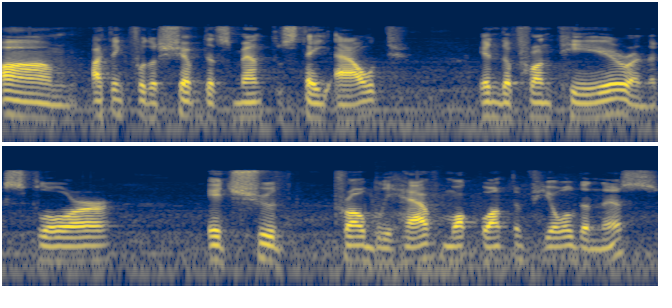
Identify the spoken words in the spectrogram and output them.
Um, I think for the ship that's meant to stay out in the frontier and explore, it should probably have more quantum fuel than this.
